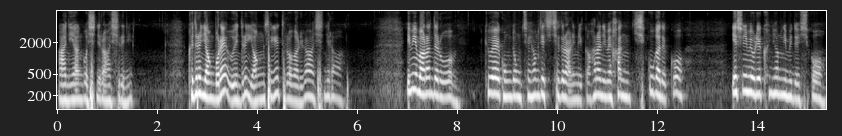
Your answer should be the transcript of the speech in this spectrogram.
아니한 것이니라 하시리니 그들은 영벌에 의인들은 영생에 들어가리라 하시니라. 이미 말한 대로 교회 공동체 형제 지체들 아닙니까? 하나님의 한 식구가 됐고 예수님이 우리의 큰 형님이 되시고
